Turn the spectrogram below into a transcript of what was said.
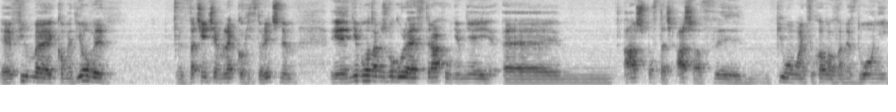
e, film e, komediowy z zacięciem lekko historycznym. E, nie było tam już w ogóle strachu, niemniej e, aż postać Asha z piłą łańcuchową zamiast dłoni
